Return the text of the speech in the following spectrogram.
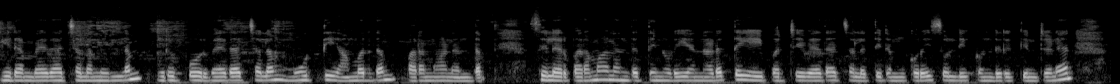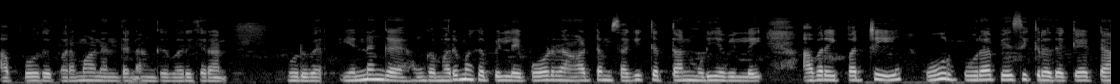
இடம் வேதாச்சலம் இல்லம். இருப்போர் வேதாச்சலம் மூர்த்தி அமிர்தம் பரமானந்தம். சிலர் பரமானந்தத்தினுடைய நடத்தையை பற்றி வேதாச்சலத்திடம் குறை சொல்லி கொண்டிருக்கின்றனர். அப்போது பரமானந்தன் அங்கு வருகிறான். ஒருவர் என்னங்க உங்க மருமக பிள்ளை போடுற ஆட்டம் சகிக்கத்தான் முடியவில்லை. அவரை பற்றி ஊர் பூரா பேசிக்கிறத கேட்டா.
